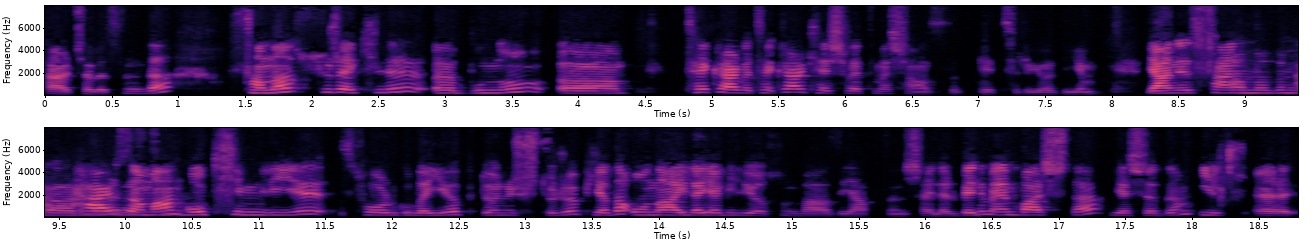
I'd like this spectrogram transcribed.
çerçevesinde sana sürekli e, bunu e, tekrar ve tekrar keşfetme şansı getiriyor diyeyim. Yani sen Anladım galiba, her evet. zaman o kimliği sorgulayıp dönüştürüp ya da onaylayabiliyorsun bazı yaptığın şeyleri. Benim en başta yaşadığım ilk e,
